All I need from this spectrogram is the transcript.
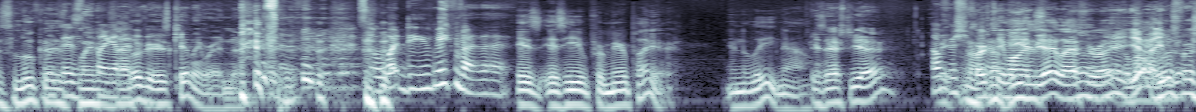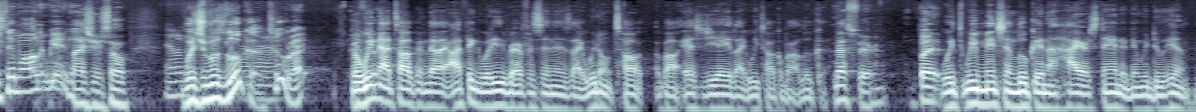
It's Luca Luka is is playing, playing his at ass- is killing right now. So what do you mean by that? Is is he a premier player in the league now? is SGA? Oh, for sure. First team he All is- NBA last year, uh, right? Yeah, yeah, he was first team All NBA last year. So, I don't know which was Luka too, right? But we're not talking. That, I think what he's referencing is like we don't talk about SGA like we talk about Luka. That's fair. But We we mention Luka in a higher standard than we do him,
